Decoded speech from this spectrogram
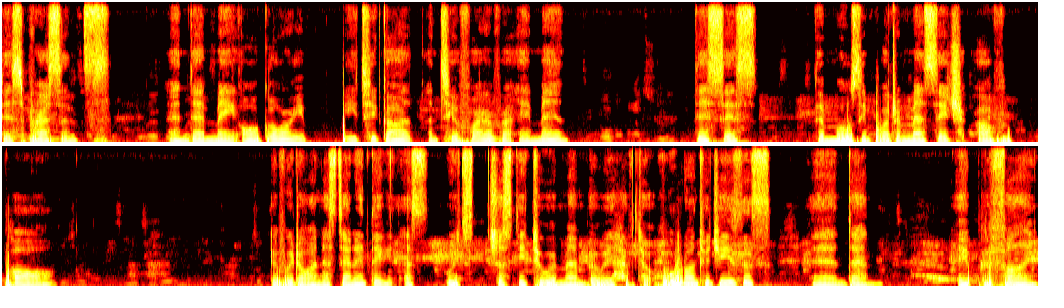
this presence, and then may all glory be to God until forever. Amen. This is the most important message of Paul. If we don't understand anything, as we just need to remember we have to hold on to Jesus and then it will be fine.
